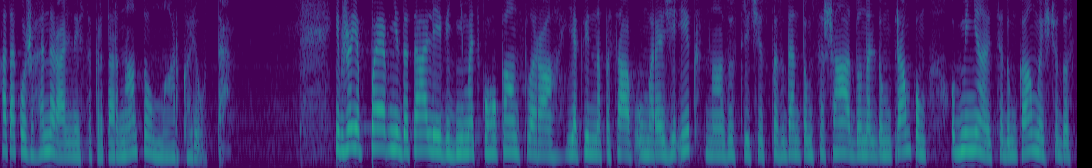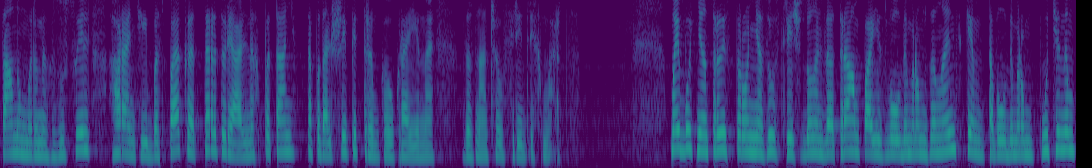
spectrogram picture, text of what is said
а також генеральний секретар НАТО Марк Рютте. І вже є певні деталі від німецького канцлера. Як він написав у мережі X, на зустрічі з президентом США Дональдом Трампом обміняються думками щодо стану мирних зусиль, гарантій безпеки, територіальних питань та подальшої підтримки України, зазначив Фрідріх Мерц. Майбутня тристороння зустріч Дональда Трампа із Володимиром Зеленським та Володимиром Путіним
